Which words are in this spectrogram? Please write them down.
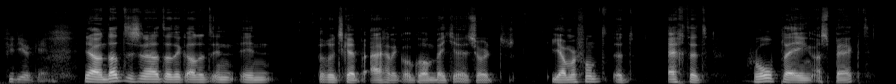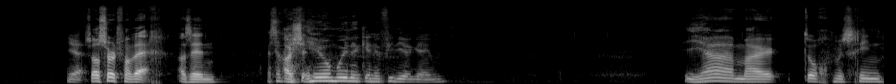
videogames. Ja, en dat is inderdaad dat ik altijd in, in RuneScape eigenlijk ook wel een beetje een soort jammer vond. Het, echt het roleplaying aspect. Ja. Zo'n soort van weg. Als in, Dat is ook Als je- heel moeilijk in een videogame. ja, maar toch misschien,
